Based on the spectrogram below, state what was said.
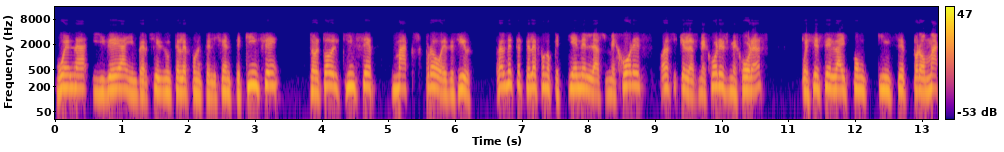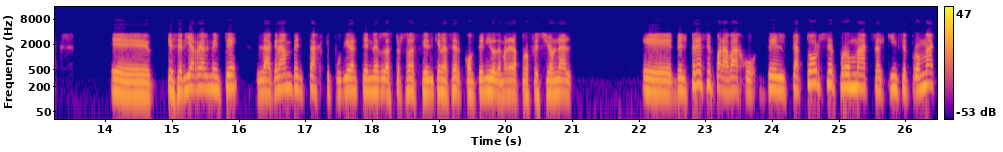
buena idea invertir en un teléfono inteligente 15, sobre todo el 15 Max Pro, es decir, realmente el teléfono que tiene las mejores, ahora sí que las mejores mejoras, pues es el iPhone 15 Pro Max, eh, que sería realmente la gran ventaja que pudieran tener las personas que dediquen a hacer contenido de manera profesional. Eh, del 13 para abajo, del 14 Pro Max al 15 Pro Max,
